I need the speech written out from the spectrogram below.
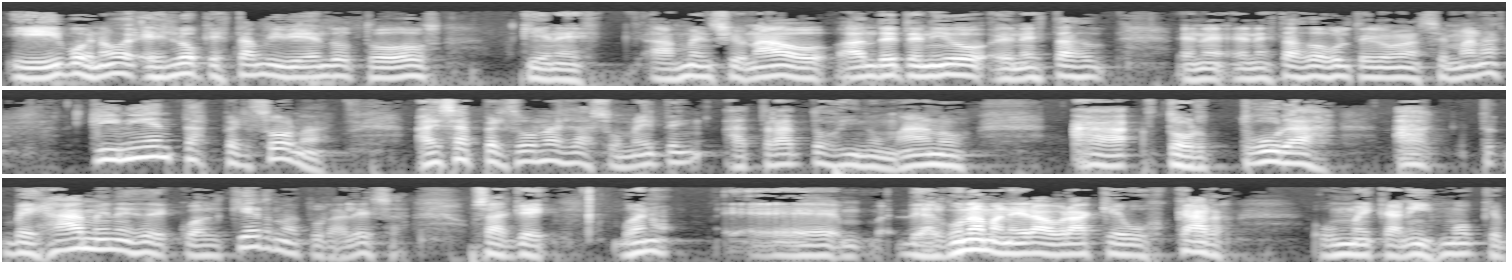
y bueno, es lo que están viviendo todos quienes has mencionado, han detenido en estas, en, en estas dos últimas semanas 500 personas. A esas personas las someten a tratos inhumanos, a torturas, a vejámenes de cualquier naturaleza. O sea que, bueno, eh, de alguna manera habrá que buscar un mecanismo que,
